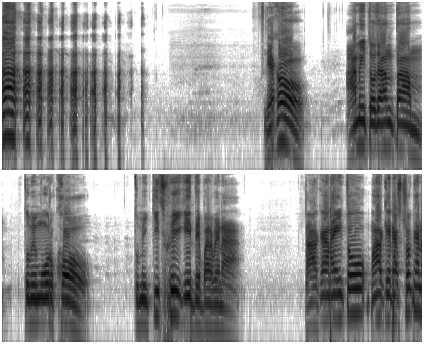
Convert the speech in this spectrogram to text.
দেখো, আমি তো জানতাম তুমি মূর্খ। তুমি কিছুই কিনতে পারবে না। টাকা নাই তো, মার্কেট আসছো কেন?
